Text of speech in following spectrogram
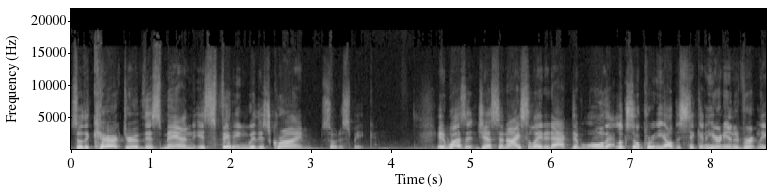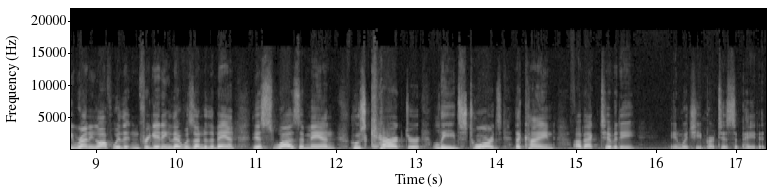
So the character of this man is fitting with his crime, so to speak. It wasn't just an isolated act of, oh, that looks so pretty, I'll just stick in here and inadvertently running off with it and forgetting that it was under the ban. This was a man whose character leads towards the kind of activity in which he participated.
